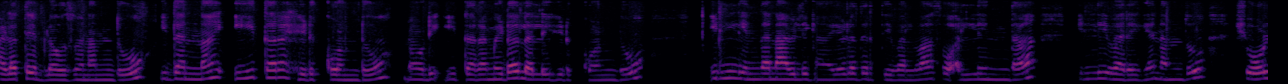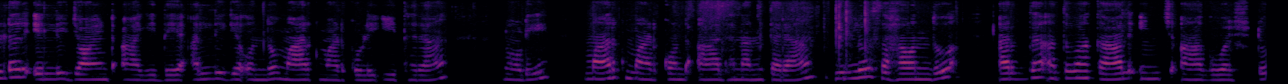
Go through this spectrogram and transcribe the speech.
ಅಳತೆ ಬ್ಲೌಸು ನಂದು ಇದನ್ನ ಈ ತರ ಹಿಡ್ಕೊಂಡು, ನೋಡಿ, ಈ ತರ ಮಿಡಲ್ ಅಲ್ಲಿ ಹಿಡ್ಕೊಂಡು, ಇಲ್ಲಿಂದ ನಾವಿಲ್ಲಿ ಎಳೆದಿರ್ತೀವಲ್ವಾ? ಸೊ ಅಲ್ಲಿಂದ ಇಲ್ಲಿವರೆಗೆ ನಮ್ಮದು ಶೋಲ್ಡರ್ ಎಲ್ಲಿ ಜಾಯಿಂಟ್ ಆಗಿದೆ, ಅಲ್ಲಿಗೆ ಒಂದು ಮಾರ್ಕ್ ಮಾಡ್ಕೊಳ್ಳಿ ಈ ತರ ನೋಡಿ ಮಾರ್ಕ್ ಮಾಡ್ಕೊಂಡು ಆದ ನಂತರ ಇಲ್ಲೂ ಸಹ ಒಂದು ಅರ್ಧ ಅಥವಾ ಕಾಲು ಇಂಚ್ ಆಗುವಷ್ಟು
